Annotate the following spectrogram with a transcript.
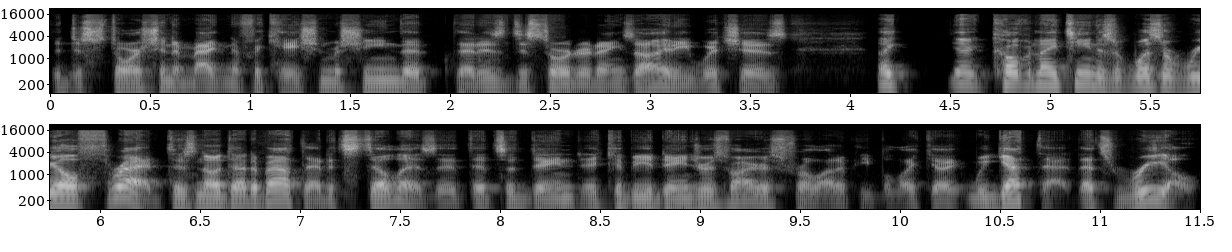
the distortion and magnification machine that that is disordered anxiety, which is like you know, COVID nineteen is was a real threat. There's no doubt about that. It still is. It, it's a it could be a dangerous virus for a lot of people. Like uh, we get that. That's real.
